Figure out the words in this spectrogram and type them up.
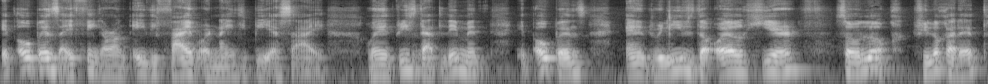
It opens, I think, around 85 or 90 psi. When it reaches that limit, it opens and it relieves the oil here so look, if you look at it,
